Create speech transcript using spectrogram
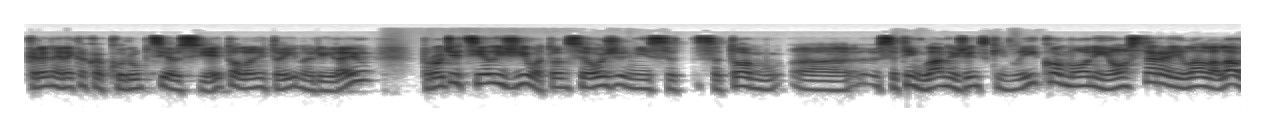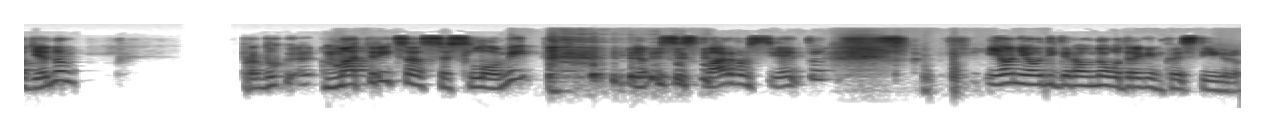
krene nekakva korupcija u svijetu, ali oni to ignoriraju, prođe cijeli život, on se oženi sa, sa, tom, uh, sa tim glavnim ženskim likom, oni ostare i la la la, odjednom produ- matrica se slomi i oni su u stvarnom svijetu i on je odigrao novu Dragon Quest igru.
